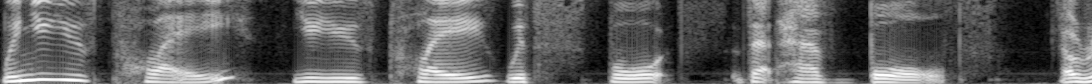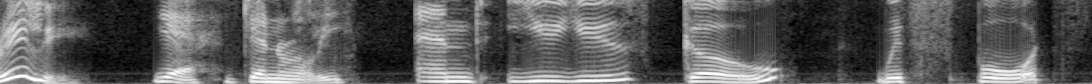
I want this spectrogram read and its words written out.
when you use play, you use play with sports that have balls. Oh, really? Yeah, generally. And you use go with sports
